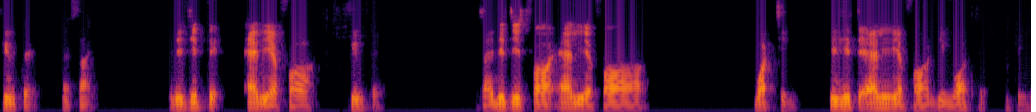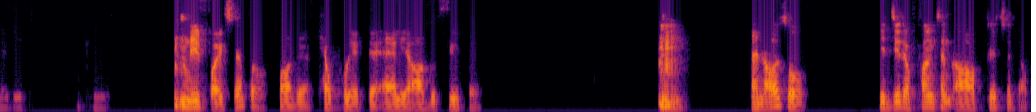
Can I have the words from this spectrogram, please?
filter aside. This is the area for filter. So this is for area for watching. This is the area for the water, something like this. Okay. this, for example, for the calculate the area of the filter. and also, is it a function of pressure drop?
